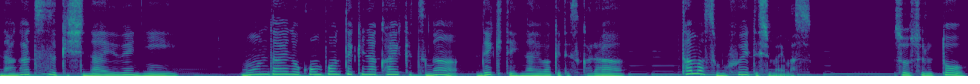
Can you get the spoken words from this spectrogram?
長続きしない上に問題の根本的な解決ができていないわけですからタマスも増えてしまいます。そうすると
